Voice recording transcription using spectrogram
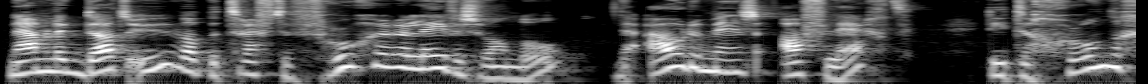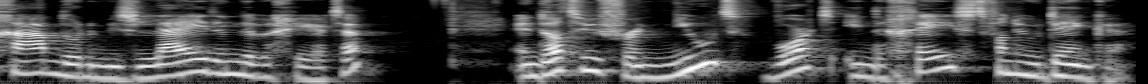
Namelijk dat u, wat betreft de vroegere levenswandel, de oude mens aflegt, die te gronden gaat door de misleidende begeerte, en dat u vernieuwd wordt in de geest van uw denken,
